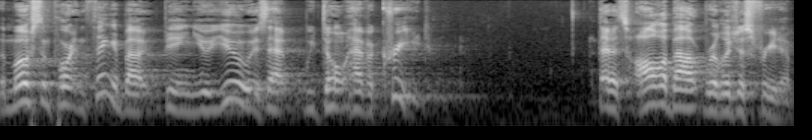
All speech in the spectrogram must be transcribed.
the most important thing about being UU is that we don't have a creed, that it's all about religious freedom.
